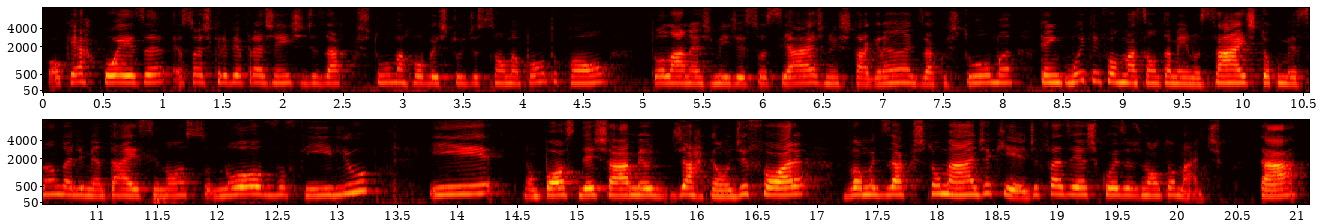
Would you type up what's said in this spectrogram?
qualquer coisa, é só escrever pra gente desacostuma@estudiosoma.com Tô lá nas mídias sociais, no Instagram, desacostuma. Tem muita informação também no site. Estou começando a alimentar esse nosso novo filho e não posso deixar meu jargão de fora. Vamos desacostumar de quê? De fazer as coisas no automático, tá?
